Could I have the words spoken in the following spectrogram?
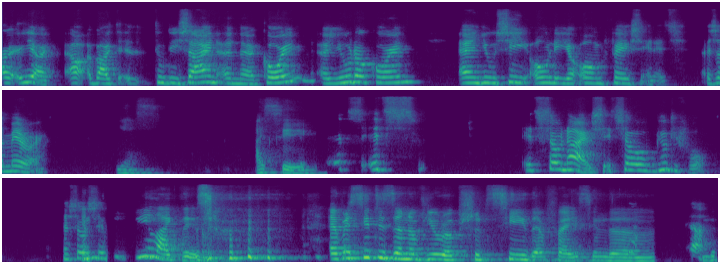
Uh, yeah, about to design a coin, a euro coin, and you see only your own face in it as a mirror. Yes, I see. It's, it's, it's so nice. It's so beautiful. And so and be like this. every citizen of Europe should see their face in the. Yeah. In the...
